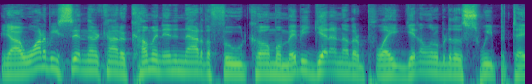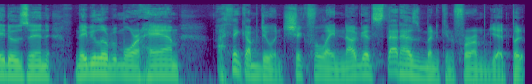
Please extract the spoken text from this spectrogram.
You know, I want to be sitting there kind of coming in and out of the food coma, maybe getting another plate, getting a little bit of those sweet potatoes in, maybe a little bit more ham. I think I'm doing Chick fil A nuggets. That hasn't been confirmed yet, but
